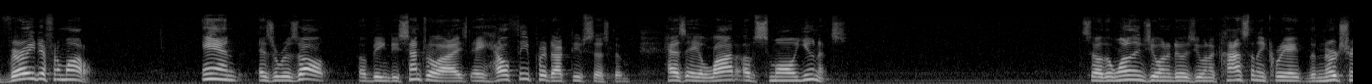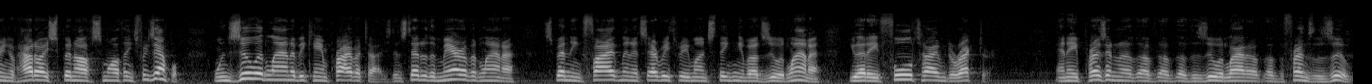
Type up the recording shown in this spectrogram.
very different model. And as a result of being decentralized, a healthy, productive system has a lot of small units. So the one of the things you want to do is you want to constantly create the nurturing of how do I spin off small things. For example, when Zoo Atlanta became privatized, instead of the mayor of Atlanta spending five minutes every three months thinking about Zoo Atlanta, you had a full-time director and a president of, of, of, the Zoo Atlanta, of the Friends of the Zoo,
